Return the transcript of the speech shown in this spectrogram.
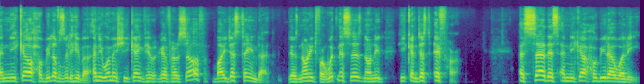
النكاح بلفظ الهبة any woman she can give herself by just saying that there's no need for witnesses no need he can just if her السادس النكاح بلا ولي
